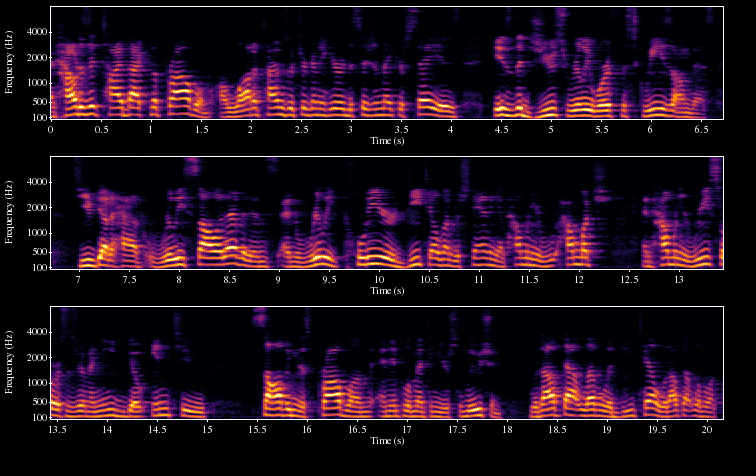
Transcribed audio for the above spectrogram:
and how does it tie back to the problem? A lot of times what you're going to hear a decision maker say is, is the juice really worth the squeeze on this? So you've got to have really solid evidence and really clear, detailed understanding of how many, how much and how many resources you're going to need to go into solving this problem and implementing your solution without that level of detail, without that level of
